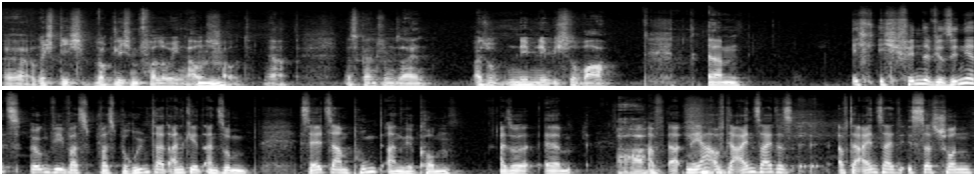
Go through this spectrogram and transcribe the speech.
äh, richtig wirklichen Following mhm. ausschaut. Mhm. Ja, das kann schon sein. Also nehme nehm ich so wahr. Ähm, ich, ich finde, wir sind jetzt irgendwie, was, was Berühmtheit angeht, an so einem seltsamen Punkt angekommen. Also, ähm, auf, äh, naja, auf der, einen Seite, auf der einen Seite ist das schon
